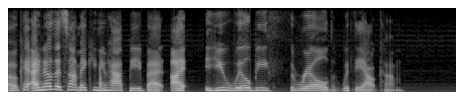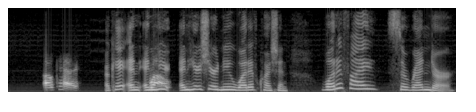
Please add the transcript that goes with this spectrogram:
Okay. I know that's not making you happy, but I you will be thrilled with the outcome. Okay. Okay? And and Well- here and here's your new what if question. What if I surrender?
